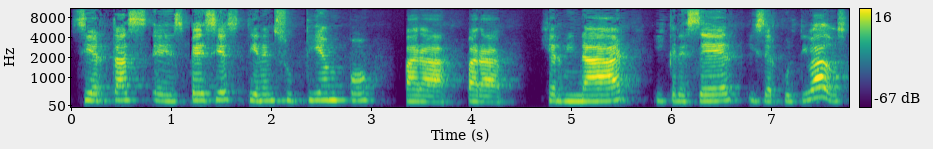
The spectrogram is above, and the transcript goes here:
ciertas especies tienen su tiempo para, para germinar y crecer y ser cultivados.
